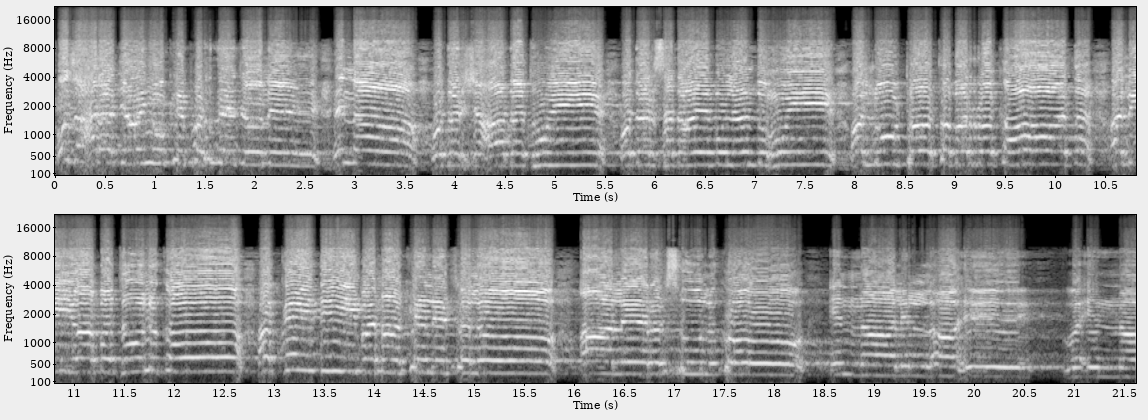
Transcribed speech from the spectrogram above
او زہرا جائیوں کے پردے جانے۔ نا ادھر شہادت ہوئی، ادھر صدائیں بلند ہوئی۔ اور لوٹا تبرکات، علی و بطول کو عقیدی بنا کے لے چلو۔ آل رسول کو، انا للہ و انا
